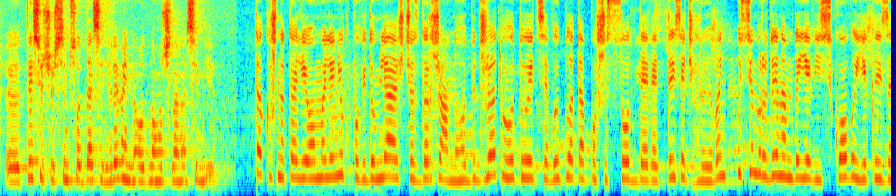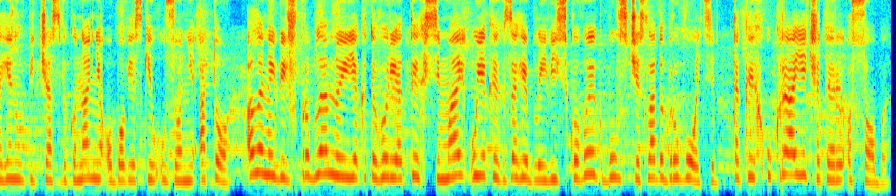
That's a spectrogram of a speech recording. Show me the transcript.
е, 1710 гривень на одного члена сім'ї. Також Наталія Омелянюк повідомляє, що з державного бюджету готується виплата по 609 тисяч гривень усім родинам дає військовий, який загинув під час виконання обов'язків у зоні АТО. Але найбільш проблемною є категорія тих сімей, у яких загиблий військовик був з числа добровольців. Таких у краї чотири особи.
